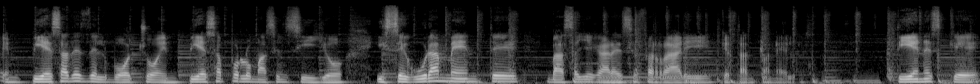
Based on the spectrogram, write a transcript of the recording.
empieza desde el bocho, empieza por lo más sencillo y seguramente vas a llegar a ese Ferrari que tanto anhelas. Tienes que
